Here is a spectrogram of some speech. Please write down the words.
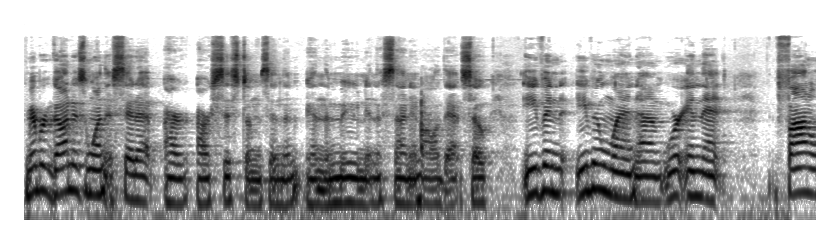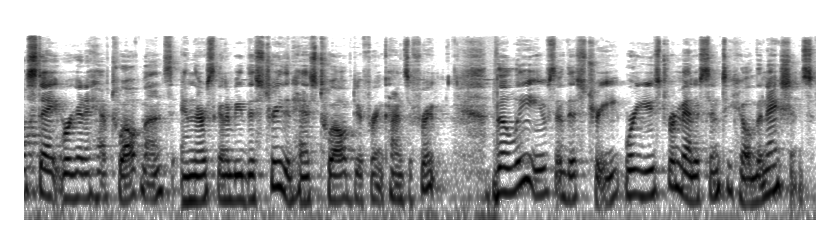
Remember, God is the one that set up our, our systems and the, and the moon and the sun and all of that. So even even when um, we're in that final state, we're going to have 12 months, and there's going to be this tree that has 12 different kinds of fruit. The leaves of this tree were used for medicine to heal the nations.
